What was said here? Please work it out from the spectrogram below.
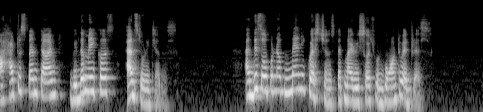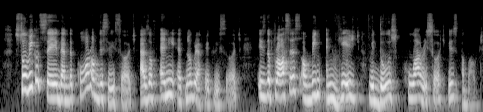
I had to spend time with the makers and storytellers. And this opened up many questions that my research would go on to address. So we could say that the core of this research, as of any ethnographic research, is the process of being engaged with those who our research is about.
